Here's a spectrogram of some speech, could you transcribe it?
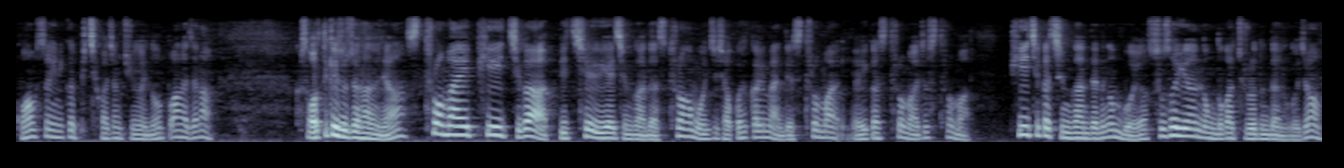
광합성이니까 빛이 가장 중요해. 너무 뻔하잖아. 그래서 어떻게 조절하느냐? 스트로마의 pH가 빛에 의해 증가한다. 스트로마가 뭔지 자꾸 헷갈리면 안 돼요. 스트로마, 여기가 스트로마죠, 스트로마. pH가 증가한다는 건 뭐예요? 수소이온 농도가 줄어든다는 거죠.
